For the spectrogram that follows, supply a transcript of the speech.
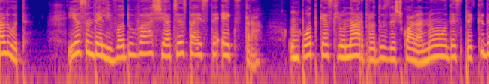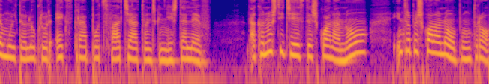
Salut! Eu sunt Eli Văduva și acesta este Extra, un podcast lunar produs de școala nouă despre cât de multe lucruri extra poți face atunci când ești elev. Dacă nu știi ce este școala nouă, intră pe școala nouă.ro.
